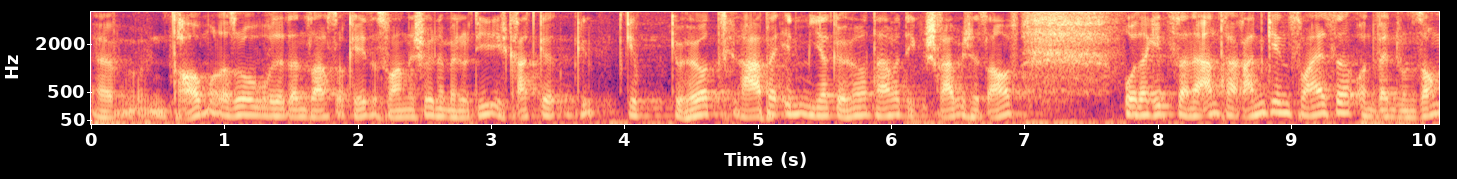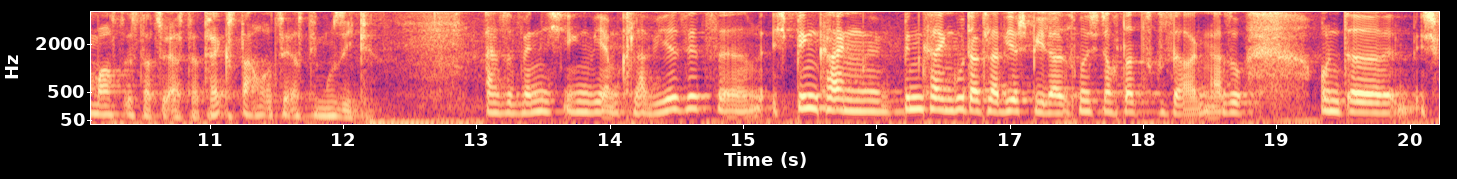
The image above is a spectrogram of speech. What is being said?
äh, einen Traum oder so, wo du dann sagst, okay, das war eine schöne Melodie, die ich gerade ge ge gehört habe, in mir gehört habe, die schreibe ich jetzt auf. Oder gibt es eine andere Herangehensweise und wenn du einen Song machst, ist da zuerst der Text da oder zuerst die Musik? Also wenn ich irgendwie am Klavier sitze, ich bin kein, bin kein guter Klavierspieler, das muss ich noch dazu sagen. Also, und äh, ich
